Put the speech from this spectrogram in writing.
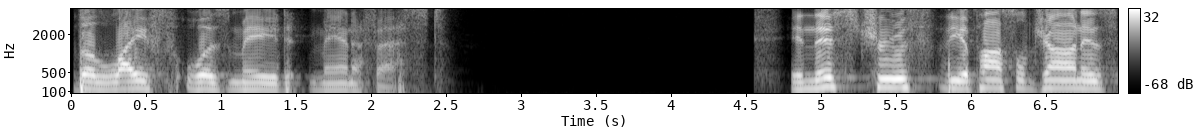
the life was made manifest. In this truth, the Apostle John is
